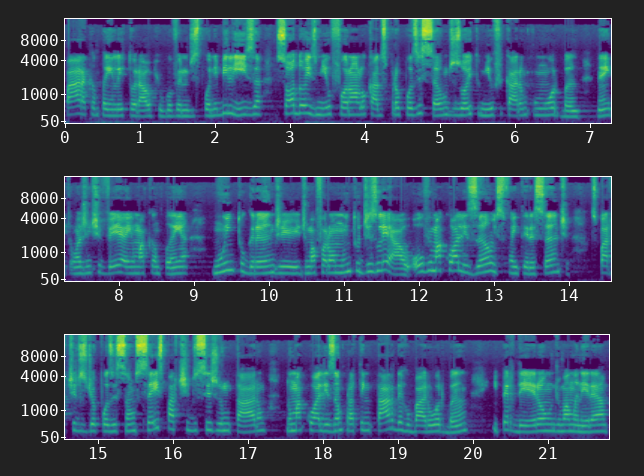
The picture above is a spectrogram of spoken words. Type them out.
para a campanha eleitoral que o governo disponibiliza, só 2 mil foram alocados para oposição, 18 mil ficaram com o Orbán. Né? Então a gente vê aí uma campanha muito grande, de uma forma muito desleal. Houve uma coalizão, isso foi interessante, os partidos de oposição, seis partidos se juntaram numa coalizão para tentar derrubar o Orbán e perderam de uma maneira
